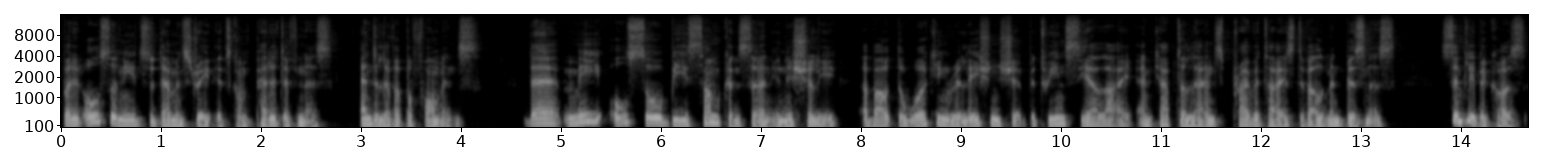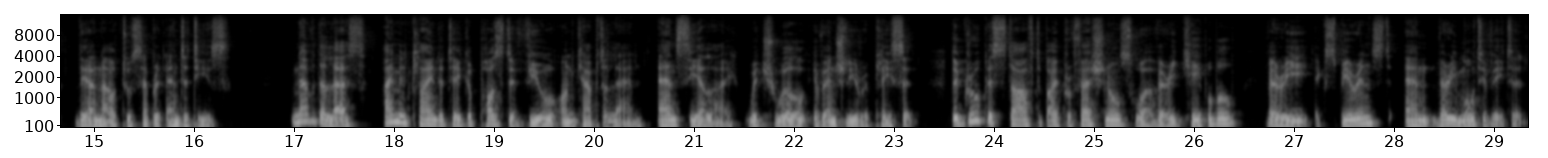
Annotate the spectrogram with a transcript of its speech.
but it also needs to demonstrate its competitiveness and deliver performance. There may also be some concern initially about the working relationship between CLI and CapitaLand's privatized development business, simply because they are now two separate entities. Nevertheless, I'm inclined to take a positive view on CapitaLand and CLI, which will eventually replace it. The group is staffed by professionals who are very capable, very experienced, and very motivated.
